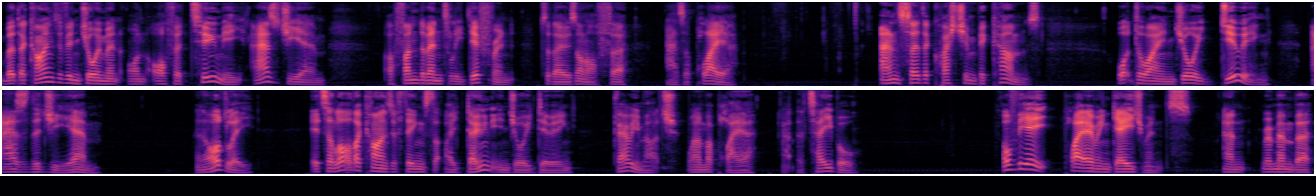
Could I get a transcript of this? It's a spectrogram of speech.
But the kinds of enjoyment on offer to me as GM are fundamentally different to those on offer as a player. And so the question becomes what do I enjoy doing as the GM? And oddly, it's a lot of the kinds of things that I don't enjoy doing very much when I'm a player at the table. Of the eight player engagements, and remember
